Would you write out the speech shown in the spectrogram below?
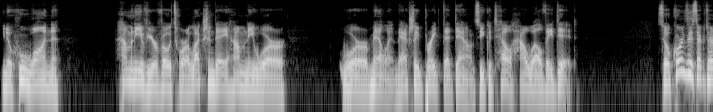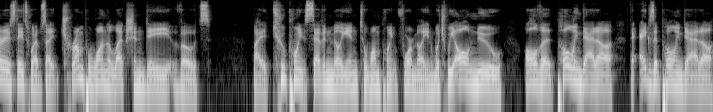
you know who won how many of your votes were election day how many were were mail in they actually break that down so you could tell how well they did so according to the secretary of state's website trump won election day votes by 2.7 million to 1.4 million which we all knew all the polling data the exit polling data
